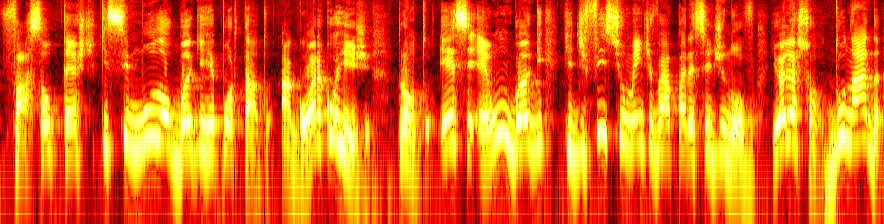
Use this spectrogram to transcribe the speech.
faça o teste que simula o bug reportado. Agora corrige. Pronto, esse é um bug que dificilmente vai aparecer de novo. E olha só, do nada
